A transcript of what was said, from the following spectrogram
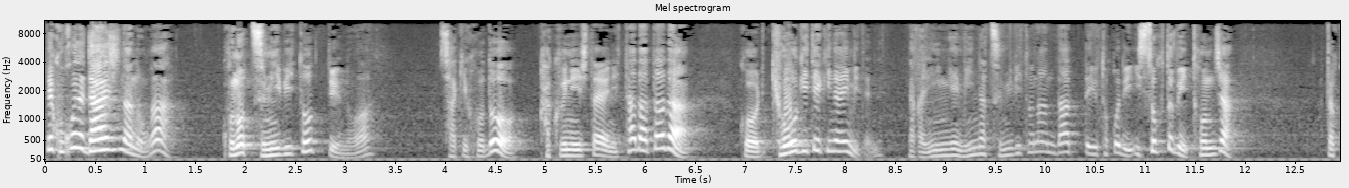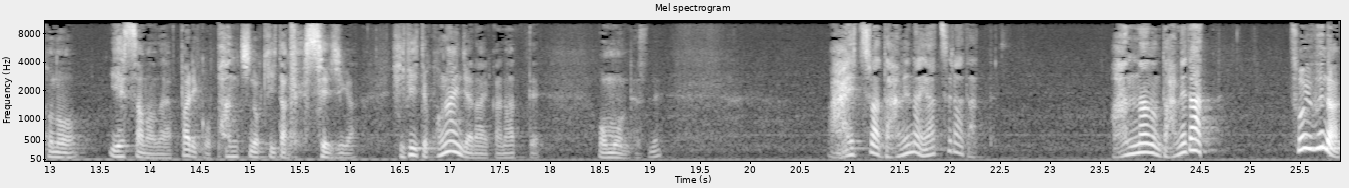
て。で、ここで大事なのが、この罪人っていうのは、先ほど確認したように、ただただ、こう、競技的な意味でね、なんか人間みんな罪人なんだっていうところで一足飛びに飛んじゃぱこのイエス様のやっぱりこうパンチの効いたメッセージが響いてこないんじゃないかなって思うんですね。あいつはダメな奴らだって。あんなのダメだそういうふうな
